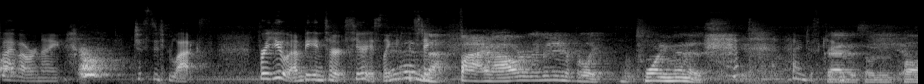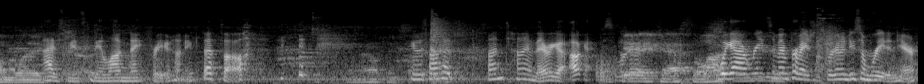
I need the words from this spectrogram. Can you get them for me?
five hour night just to do locks. For you, I'm being serious. Like, it's not five hours. I've been in here for like 20 minutes. I'm just Grab kidding. it so it doesn't fall on my leg. I just mean it's gonna be a long night for you, honey. That's all. I don't think so. it was all a fun time. There we go. Okay, so we're Okay, gonna, cast the lock. we gotta read some information. So we're gonna do some reading here.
